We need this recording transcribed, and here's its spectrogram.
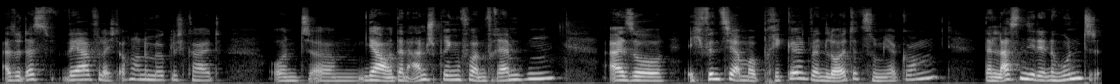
Also das wäre vielleicht auch noch eine Möglichkeit. Und ähm, ja, und dann Anspringen von Fremden. Also ich finde es ja immer prickelnd, wenn Leute zu mir kommen, dann lassen die den Hund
